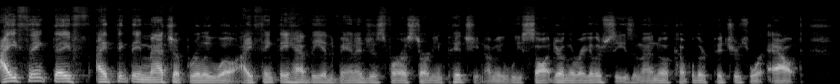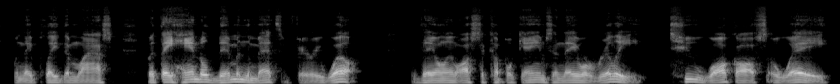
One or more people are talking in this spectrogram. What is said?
I think they I think they match up really well. I think they have the advantages for our starting pitching. I mean, we saw it during the regular season. I know a couple of their pitchers were out when they played them last, but they handled them and the Mets very well. They only lost a couple games and they were really two walk-offs away,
